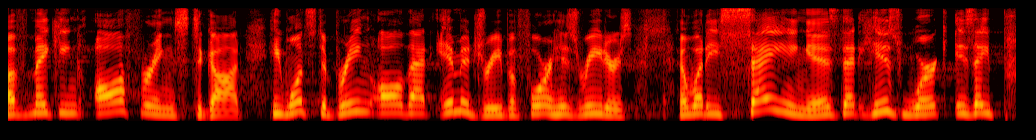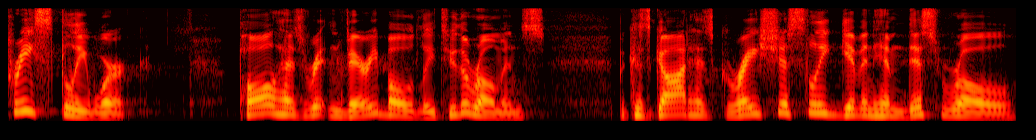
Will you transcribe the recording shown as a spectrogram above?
of making offerings to God. He wants to bring all that imagery before His readers. And what He's saying is that His work is a priestly work. Paul has written very boldly to the Romans because God has graciously given him this role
